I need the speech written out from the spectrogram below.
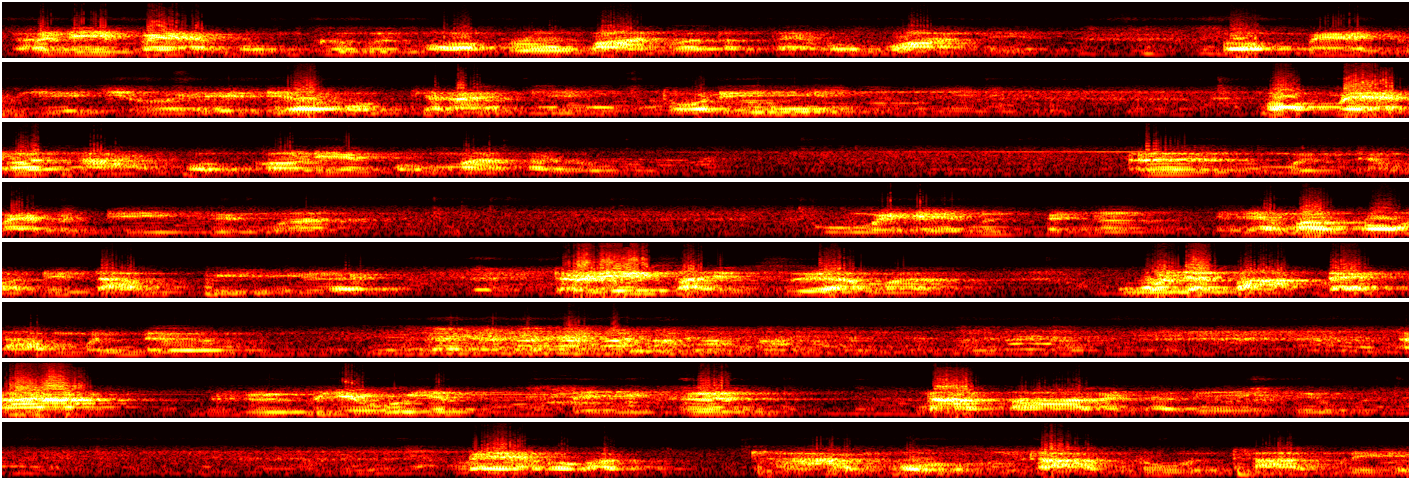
แล้วนี่แม่ผมก็เพิ่งออกโรงพยาบาลมาตั้งแต่เมื่อวานนี้บอกแม่อยู่เฉยๆเดี๋ยวผมจะได้กินตัวนี้เพราะแม่เขาถามผมเขาเลี้ยงผมมาก็รู้ เออ มึงทำไมมันดีขึ้นวะ กูไม่เห็นมันเป็นเนี่ยมาก่อนที่ดำปีเลย เดี๋ยวนี้ใส่เสื้อมากูจะตากแดดดำเหมือนเดิมอะคือผิวจะดีขึ้น หน้าตาก็จะดีขึ้น แม่เขาก็ถามผมถามนู่นถามนี่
